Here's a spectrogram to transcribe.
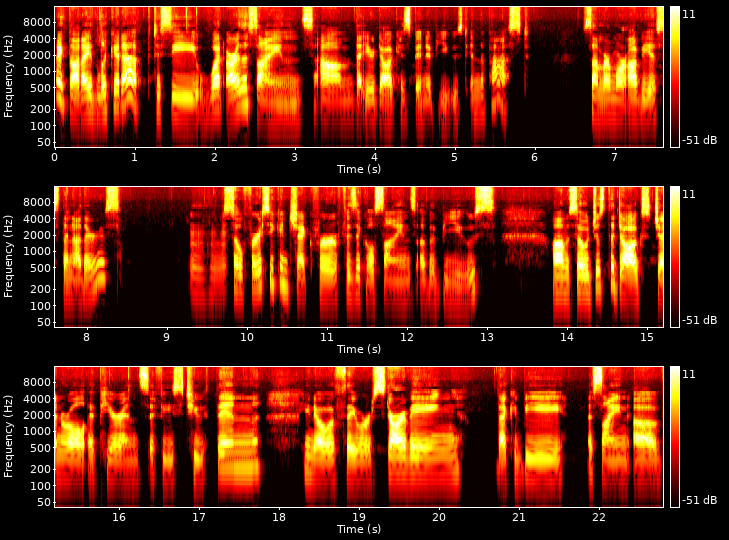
I thought I'd look it up to see what are the signs um, that your dog has been abused in the past. Some are more obvious than others. hmm So, first, you can check for physical signs of abuse. Um, so, just the dog's general appearance. If he's too thin, you know, if they were starving, that could be a sign of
